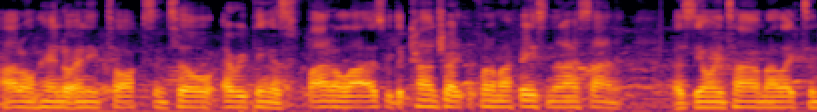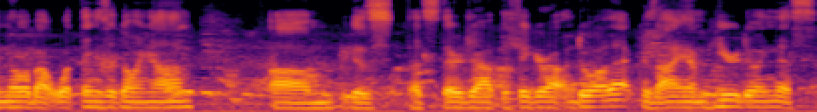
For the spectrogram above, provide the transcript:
I don't handle any talks until everything is finalized with the contract in front of my face, and then I sign it. That's the only time I like to know about what things are going on, um, because that's their job to figure out and do all that. Because I am here doing this,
